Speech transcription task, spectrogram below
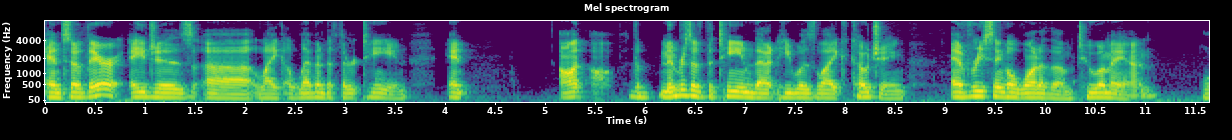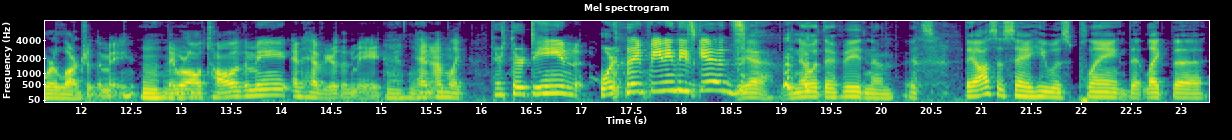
And so their ages uh, like 11 to 13. And on uh, the members of the team that he was like coaching, every single one of them, to a man, were larger than me. Mm-hmm. They were all taller than me and heavier than me. And I'm like, they're 13. What are they feeding these kids? Yeah, they know what they're feeding them. It's. They also say he was playing that like the,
